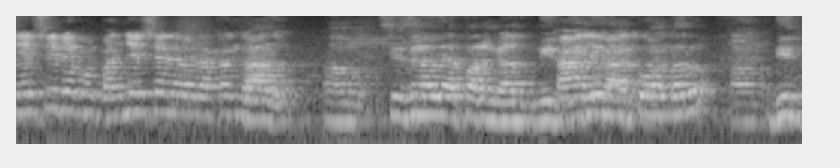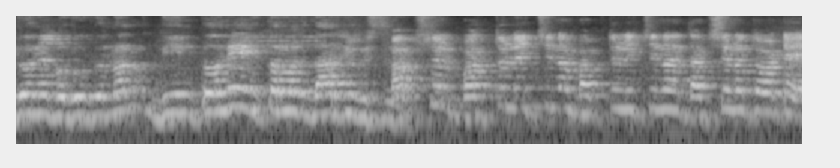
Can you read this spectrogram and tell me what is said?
చేసి రేపు బంద్ చేసే రకం కాదు. సీజనల్ వ్యాపారం కాదు. మీరు. దీంతోనే బతుకుతున్నారు దీంతోనే ఇతరులకు దారి చూపిస్తున్నారు. భక్తులు భక్తులు ఇచ్చిన భక్తులు ఇచ్చిన దక్షిణతోటే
